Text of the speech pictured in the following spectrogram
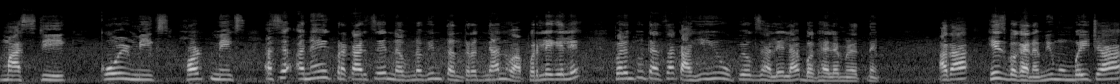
mastic cold mix hot mix असे अनेक प्रकारचे नवनवीन तंत्रज्ञान वापरले गेले परंतु त्याचा काहीही उपयोग झालेला बघायला मिळत नाही. आता हेच बघा ना मी मुंबईच्या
